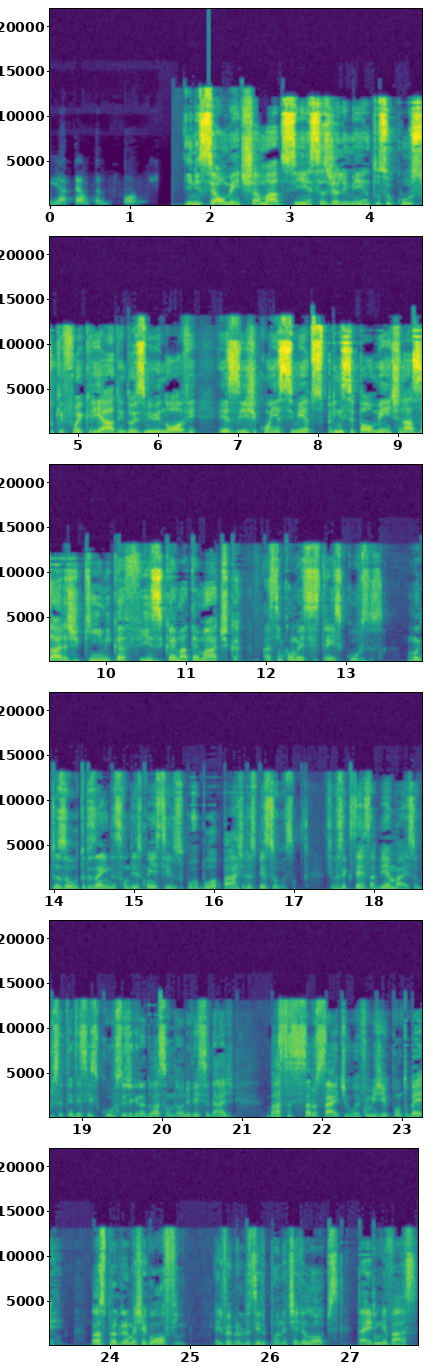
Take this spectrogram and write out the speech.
e até o transporte. Inicialmente chamado Ciências de Alimentos, o curso que foi criado em 2009 exige conhecimentos principalmente nas áreas de Química, Física e Matemática. Assim como esses três cursos, muitos outros ainda são desconhecidos por boa parte das pessoas. Se você quiser saber mais sobre os 76 cursos de graduação da universidade, basta acessar o site ufmg.br. Nosso programa chegou ao fim. Ele foi produzido por Natiele Lopes, Tairine Vaz,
